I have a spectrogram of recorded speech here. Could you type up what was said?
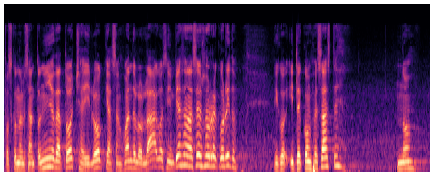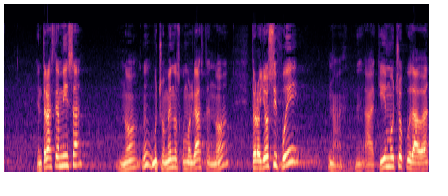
Pues con el Santo Niño de Atocha y luego que a San Juan de los Lagos y empiezan a hacer su recorrido. Digo, ¿y te confesaste? No. ¿Entraste a misa? No, mucho menos como el ¿no? Pero yo sí fui. No, aquí mucho cuidado. ¿eh?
